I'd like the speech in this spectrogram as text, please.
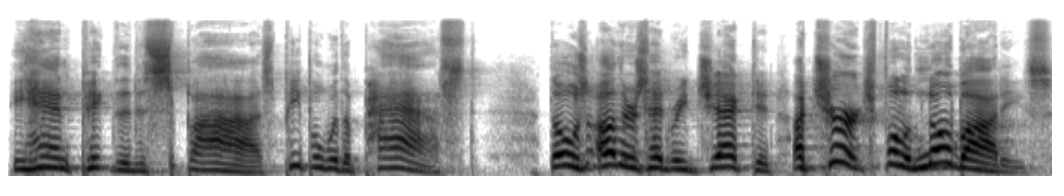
He handpicked the despised, people with a past, those others had rejected, a church full of nobodies.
